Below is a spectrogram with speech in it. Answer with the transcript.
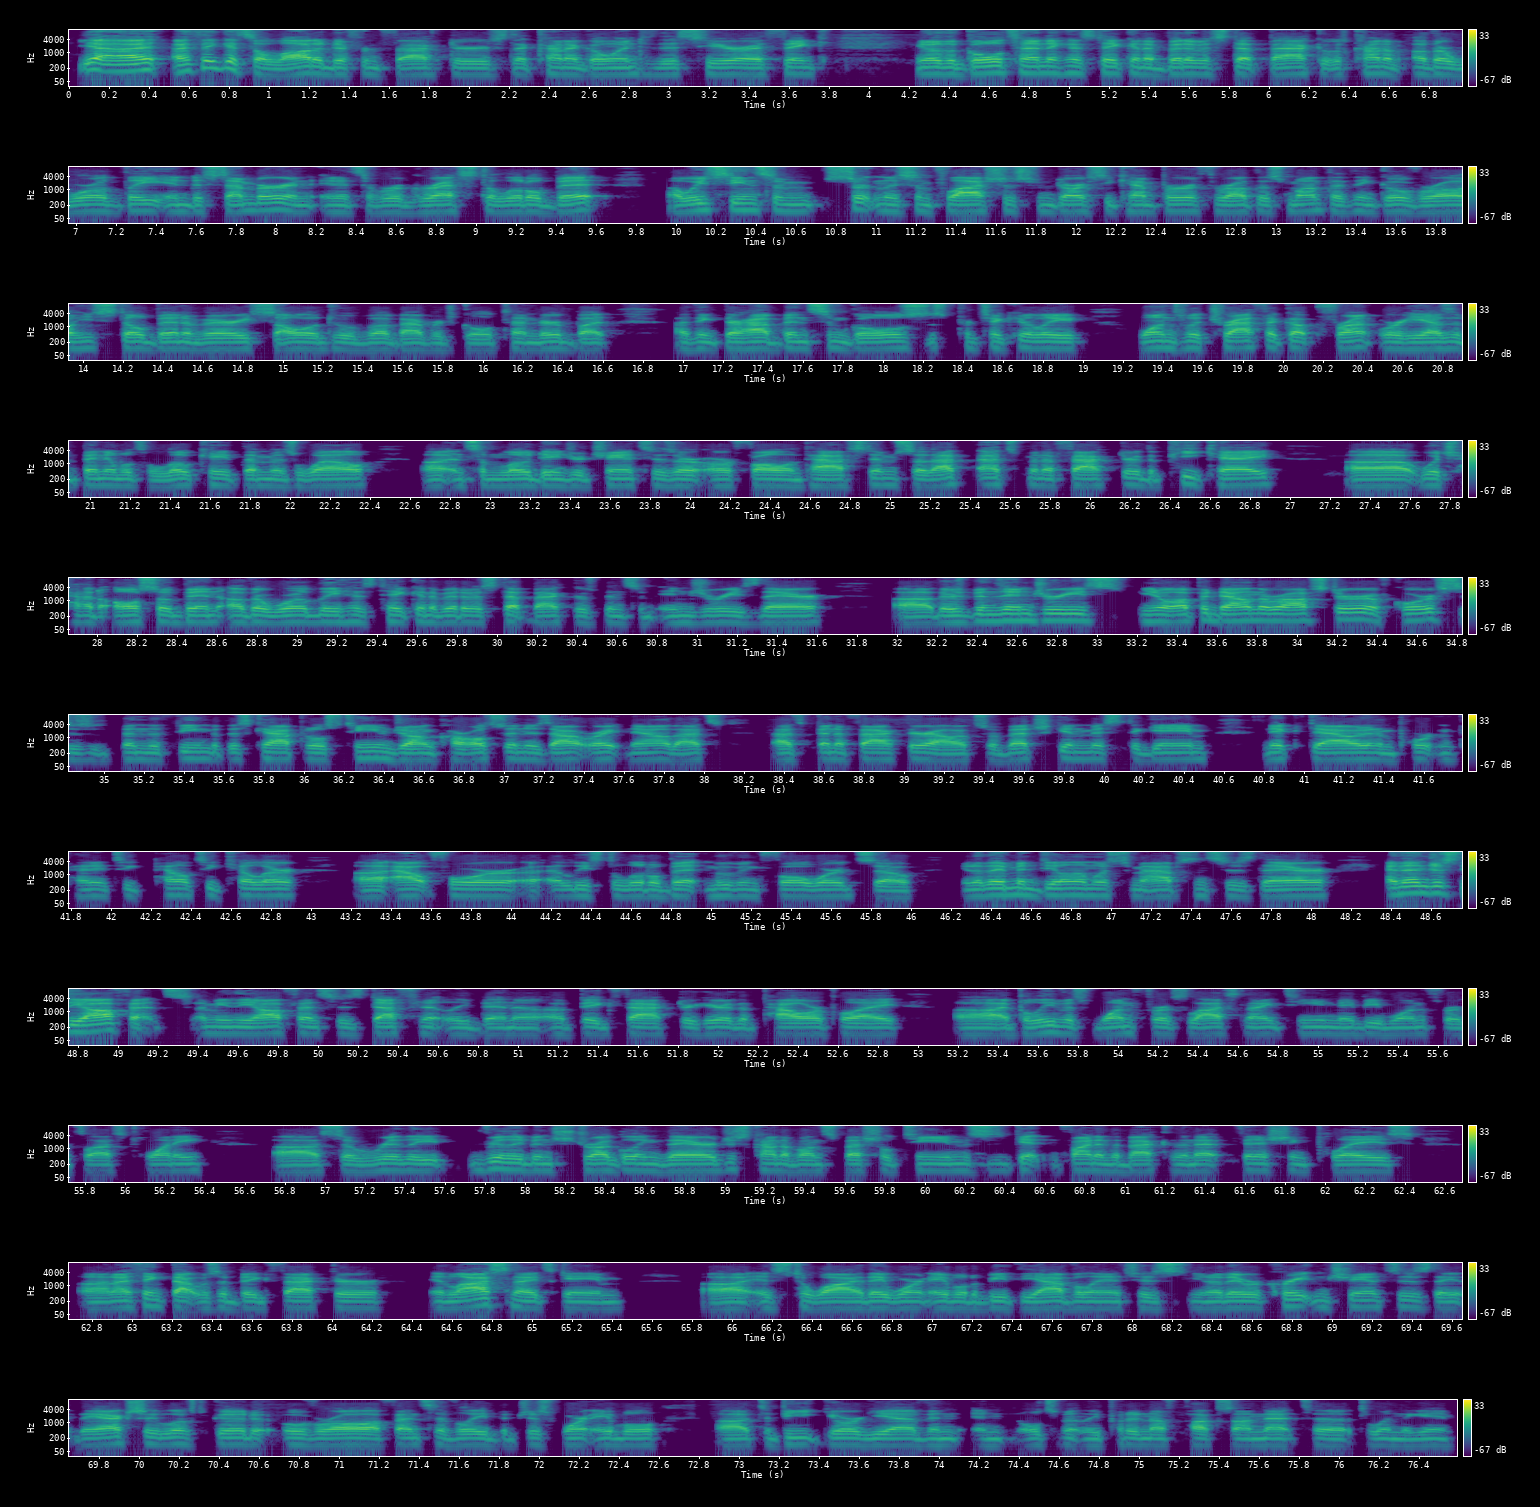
Yeah, I, I think it's a lot of different factors that kind of go into this here. I think you know the goaltending has taken a bit of a step back. It was kind of otherworldly in December, and, and it's regressed a little bit. Uh, we've seen some certainly some flashes from Darcy Kuemper throughout this month. I think overall he's still been a very solid to above average goaltender, but I think there have been some goals, particularly ones with traffic up front where he hasn't been able to locate them as well, uh, and some low danger chances are, are falling past him. So that that's been a factor. The PK, uh, which had also been otherworldly, has taken a bit of a step back. There's been some injuries there. Uh, there's been injuries, you know, up and down the roster. Of course, has been the theme with this Capitals team. John Carlson is out right now. That's that's been a factor. Alex Ovechkin missed a game. Nic Dowd, an important penalty penalty killer, uh, out for uh, at least a little bit moving forward. So you know they've been dealing with some absences there, and then just the offense. I mean, the offense has definitely been a, a big factor here. The power play, uh, I believe, it's one for its last 19, maybe one for its last 20. Uh, so really, really been struggling there, just kind of on special teams, getting finding the back of the net, finishing plays, uh, and I think that was a big factor in last night's game uh, as to why they weren't able to beat the Avalanches. You know, they were creating chances. They they actually looked good overall offensively, but just weren't able uh, to beat Georgiev and, and ultimately put enough pucks on net to to win the game.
